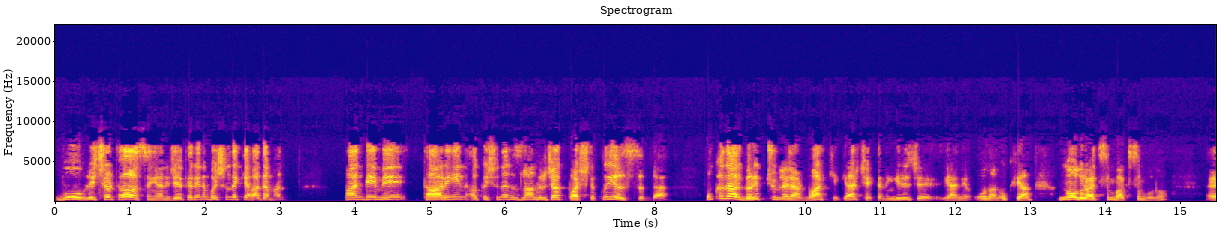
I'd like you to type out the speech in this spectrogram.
bu Richard Haas'ın yani CFR'nin başındaki adamın pandemi tarihin akışını hızlandıracak başlıklı yazısında o kadar garip cümleler var ki gerçekten İngilizce yani olan okuyan ne olur açsın baksın bunu. Ee,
